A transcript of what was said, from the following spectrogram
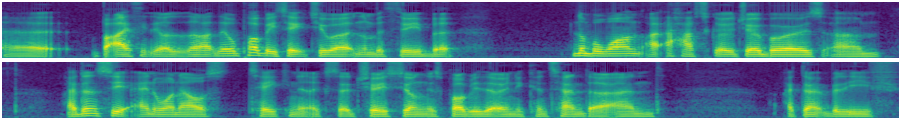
uh, but I think they'll they'll probably take Tua at number three. But number one, I have to go Joe Burrows. Um, I don't see anyone else taking it. Like I said, Chase Young is probably the only contender, and I don't believe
